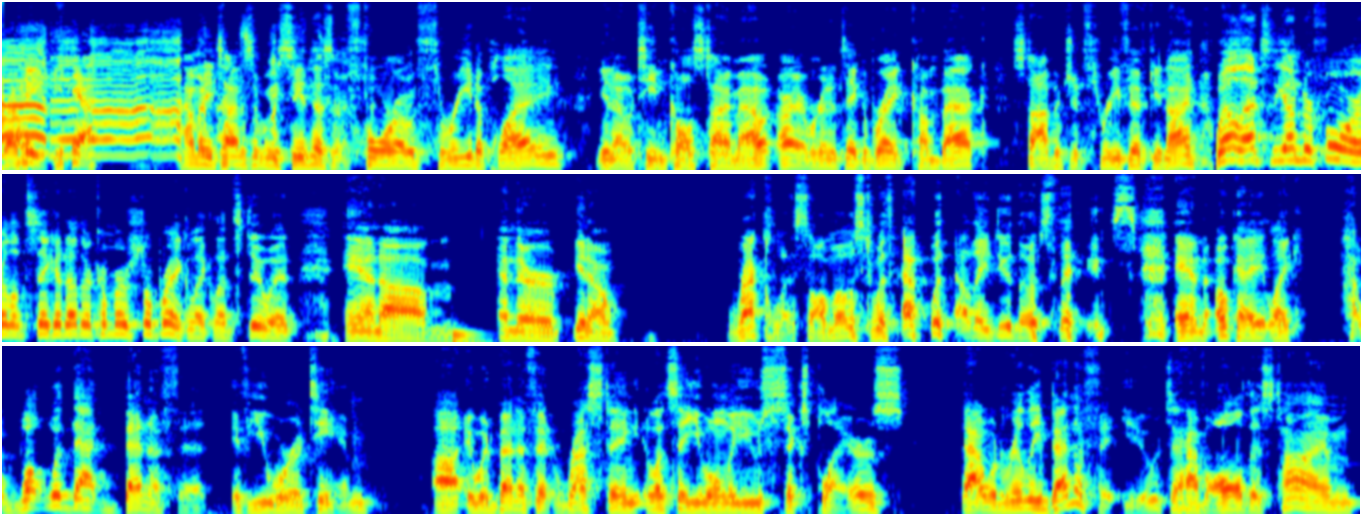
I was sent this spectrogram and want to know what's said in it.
right? Yeah. How many times have we seen this at 403 to play? You know, team calls timeout. All right, we're going to take a break. Come back. Stoppage at 359. Well, that's the under 4. Let's take another commercial break. Like let's do it. And um and they're, you know, reckless almost with how, with how they do those things. And okay, like how, what would that benefit if you were a team? Uh, it would benefit resting. Let's say you only use six players. That would really benefit you to have all this time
